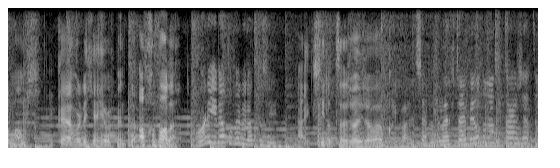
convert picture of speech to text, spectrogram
Zo mams. Ik eh, hoor dat jij heel erg bent eh, afgevallen. Hoorde je dat of heb je dat gezien? Ja, ik zie dat eh, sowieso ook. Ik wou net zeggen, zullen we even twee beelden naast elkaar zetten?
